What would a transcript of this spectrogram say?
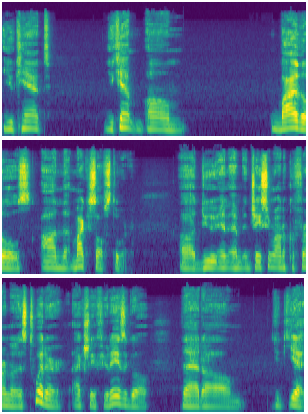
You can't you can't um buy those on the Microsoft Store. Uh, do and, and Jason Ronald confirmed on his Twitter actually a few days ago that um, you, yeah,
